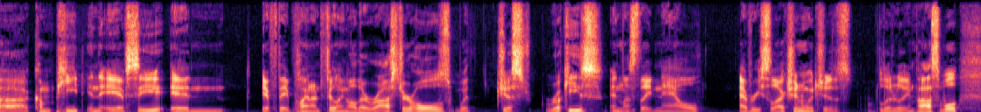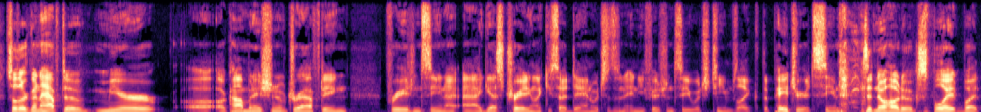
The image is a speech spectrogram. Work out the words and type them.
uh, compete in the AFC in if they plan on filling all their roster holes with just rookies, unless they nail every selection, which is literally impossible. So they're going to have to mirror uh, a combination of drafting free agency and I, I guess trading, like you said, Dan, which is an inefficiency which teams like the Patriots seem to know how to exploit, but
